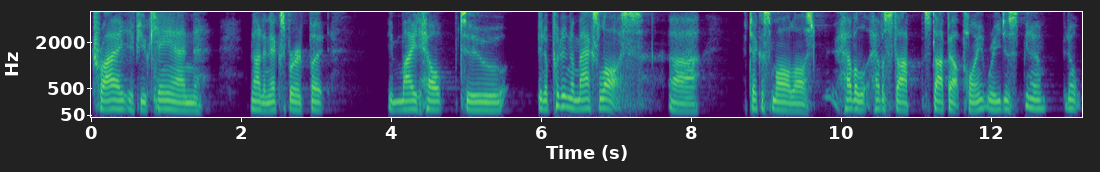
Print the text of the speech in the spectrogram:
try if you can. Not an expert, but it might help to you know put in a max loss. Uh, take a small loss. Have a have a stop stop out point where you just you know you don't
